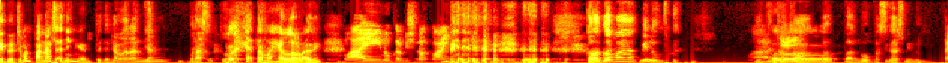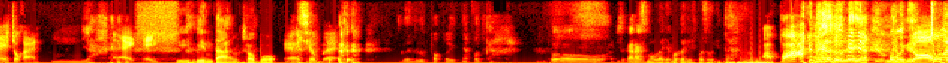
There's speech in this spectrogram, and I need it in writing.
gitu, cuman panas anjing gitu jadi. Tawaran yang beras itu. Sama heller anjing. Lain nuker di sinot lain. Kalau gua mah minum. Jadi Oh. kalau bangun pasti gua harus minum. Teco kan. Hmm, ya. Oke. Bintang sobo. Eh, coba. Gua dulu favoritnya vodka. Oh, sekarang Semoga aja bakal jadi sponsor kita. apa? Ya. Jauh Cuman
